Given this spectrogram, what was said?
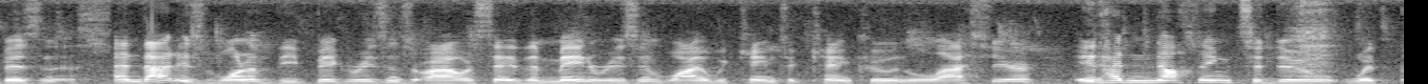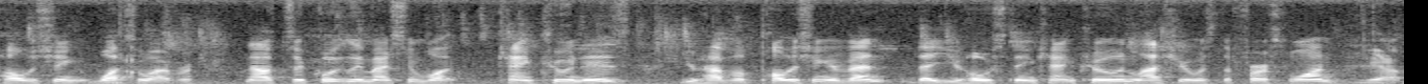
business. And that is one of the big reasons, or I would say the main reason why we came to Cancun last year. It had nothing to do with publishing whatsoever. Now, to quickly mention what Cancun is, you have a publishing event that you host in Cancun. Last year was the first one. Yep.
